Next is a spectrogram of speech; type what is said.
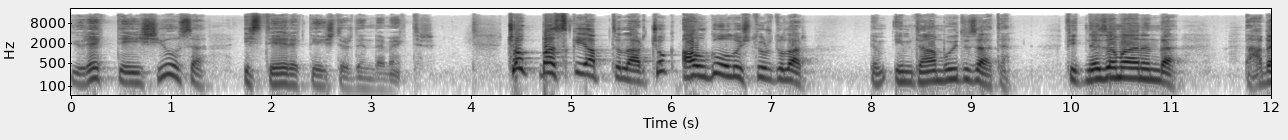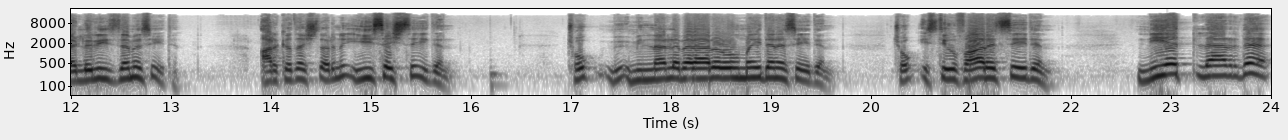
Yürek değişiyorsa isteyerek değiştirdin demektir. Çok baskı yaptılar, çok algı oluşturdular. İmtihan buydu zaten. Fitne zamanında haberleri izlemeseydin, arkadaşlarını iyi seçseydin, çok müminlerle beraber olmayı deneseydin, çok istiğfar etseydin, niyetlerde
